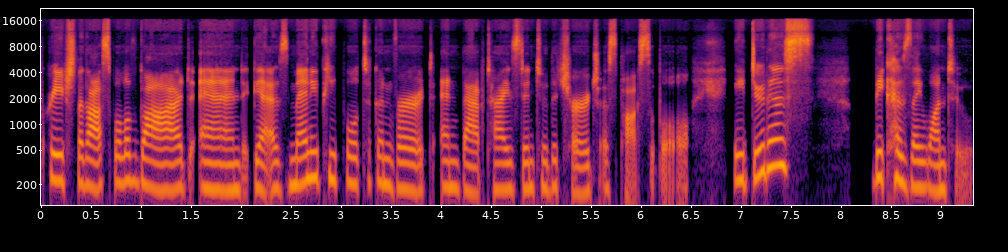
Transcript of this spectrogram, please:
preach the gospel of God and get as many people to convert and baptized into the church as possible. They do this because they want to.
